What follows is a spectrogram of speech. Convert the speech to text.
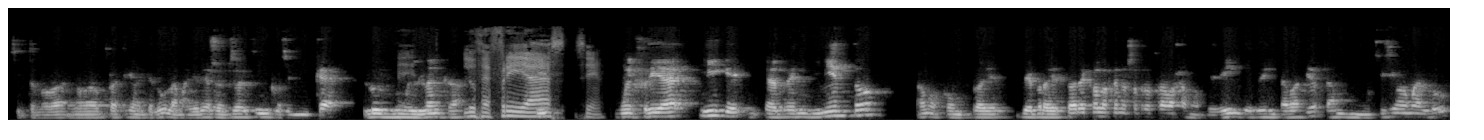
si esto no da, no da prácticamente luz, la mayoría son 5 sin qué, luz muy blanca. Luces frías, sí. Muy frías y que el rendimiento, vamos, con de proyectores con los que nosotros trabajamos de 20, 30 vatios, dan muchísima más luz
